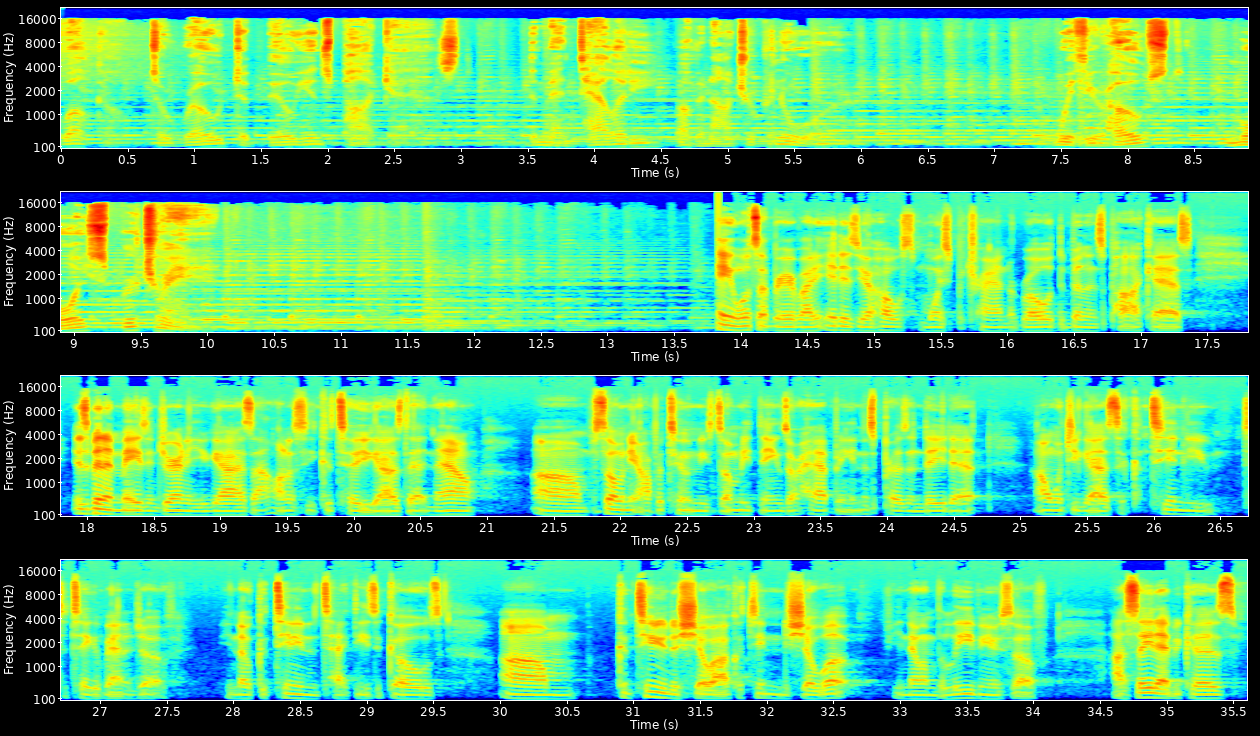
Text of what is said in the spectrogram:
Welcome to Road to Billions podcast, the mentality of an entrepreneur. With your host, Moise Bertrand. Hey, what's up, everybody? It is your host, Moise Bertrand, the Road to Billions podcast. It's been an amazing journey, you guys. I honestly could tell you guys that now. Um, so many opportunities, so many things are happening in this present day that I want you guys to continue to take advantage of. You know, continue to attack these goals. Um, continue to show out, continue to show up, you know, and believe in yourself. I say that because,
